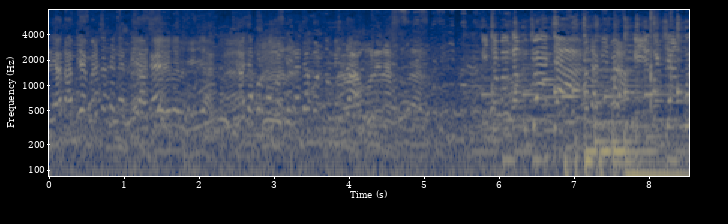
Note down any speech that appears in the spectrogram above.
ya también, pero energía, ¿ok? Gracias por compartir esta oportunidad. Ponen a sudar. Muchacha! ¡Hasta aquí, para! ¡Que llegó el el.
